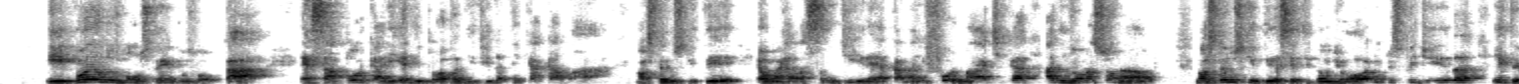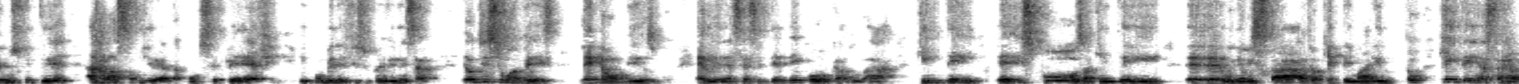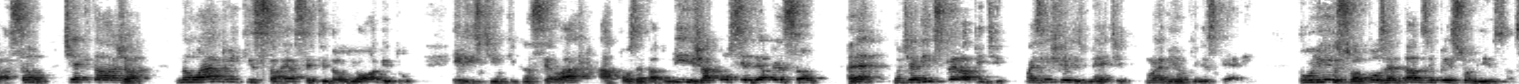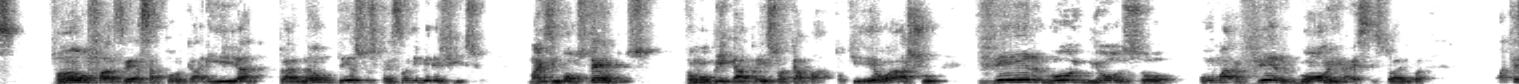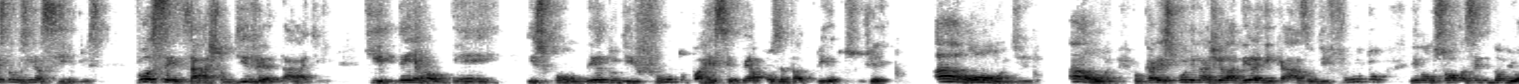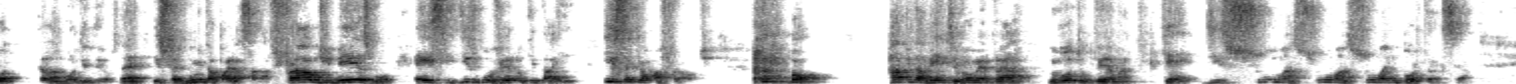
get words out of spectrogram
E quando os bons tempos voltar, essa porcaria de prova de vida tem que acabar. Nós temos que ter é uma relação direta na informática a nível nacional. Nós temos que ter certidão de óbito expedida e temos que ter a relação direta com o CPF e com o benefício previdenciário. Eu disse uma vez, legal mesmo, era o INSS ter bem colocado lá quem tem é, esposa, quem tem é, é, união estável, quem tem marido. Então, quem tem essa relação tinha que estar lá já. No ato em que sai a certidão de óbito, eles tinham que cancelar a aposentadoria e já conceder a pensão. Né? Não tinha nem que esperar pedir. Mas, infelizmente, não é bem o que eles querem. Por isso, aposentados e pensionistas vão fazer essa porcaria para não ter suspensão de benefício. Mas, em bons tempos, vamos brigar para isso acabar. Porque eu acho vergonhoso, uma vergonha essa história. Uma questãozinha simples. Vocês acham de verdade que tem alguém escondendo o defunto para receber a aposentadoria do sujeito? Aonde? Aonde? O cara esconde na geladeira de casa o defunto e não solta a certidão de óbito. Pelo amor de Deus, né? Isso é muita palhaçada. Fraude mesmo é esse desgoverno que está aí. Isso aqui é uma fraude. Bom, rapidamente vamos entrar no outro tema que é de suma, suma, suma importância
